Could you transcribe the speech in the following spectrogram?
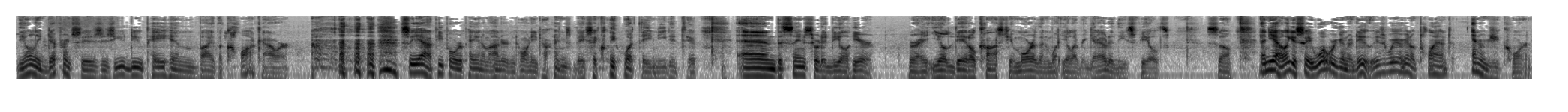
The only difference is, is you do pay him by the clock hour. so yeah, people were paying him 120 times basically what they needed to, and the same sort of deal here, right? You'll it'll cost you more than what you'll ever get out of these fields. So, and yeah, like I say, what we're going to do is we're going to plant energy corn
